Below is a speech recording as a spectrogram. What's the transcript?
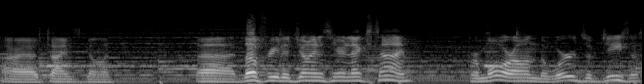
All right, time's gone. Uh, I'd love for you to join us here next time for more on the words of Jesus.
